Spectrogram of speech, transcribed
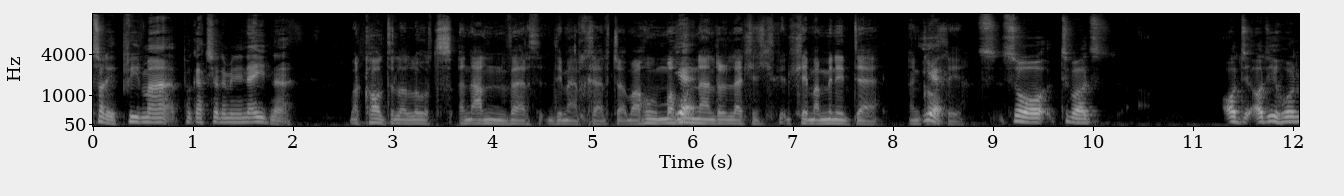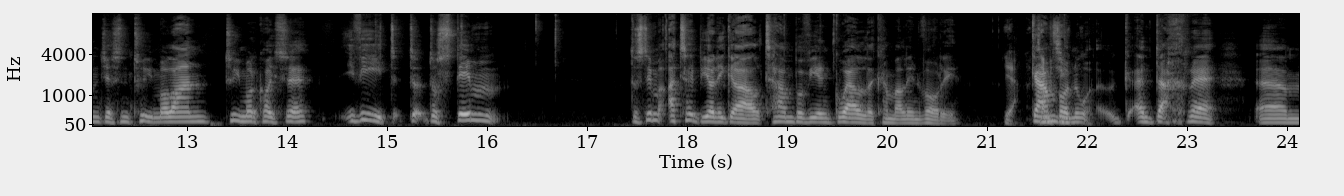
sorry, pryd mae Pogacar yn mynd i wneud na? mae'r Codl a Lwts yn anferth ddim ercher. Mae hwn, ma yeah. hwnna'n rhywle lle, lle mae munudau yn golli. Yeah. So, ti'n bod, oeddi hwn jyst yn twymo lan, twymo'r coesau. I fi, does dim, does dim atebion i gael tam bod fi yn gweld y cymal unfori. Yeah. Gan bod nhw yn dechrau um,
